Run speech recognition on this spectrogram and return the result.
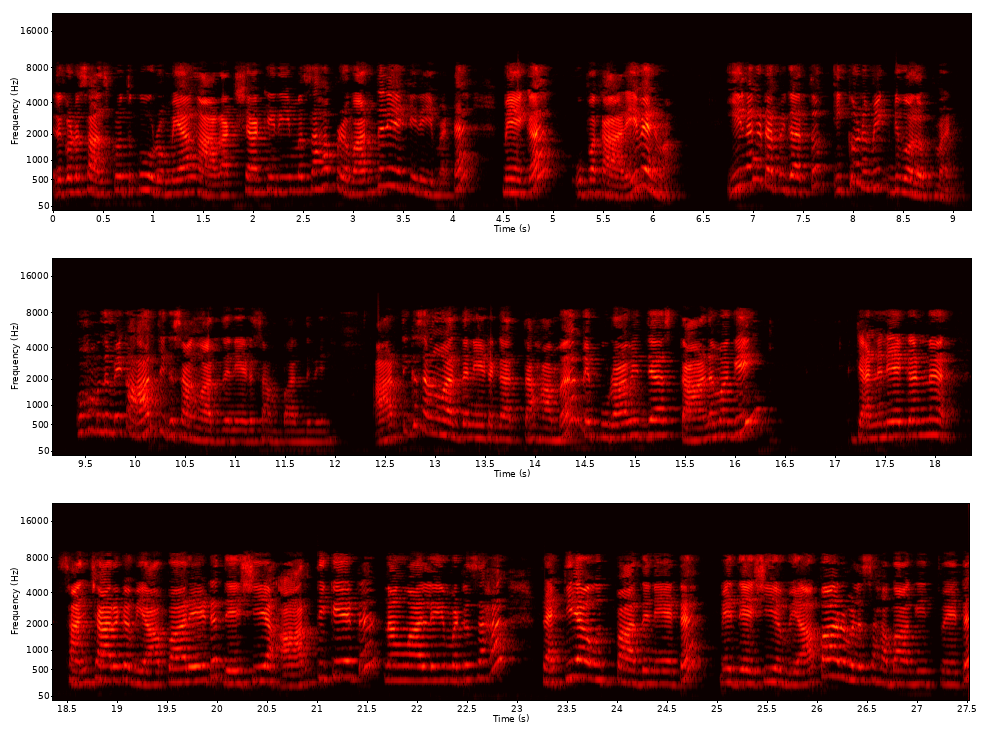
එතකොට සංස්කෘතික උරුමයන් ආරක්ෂා කිරීම සහ ප්‍රවර්ධනය කිරීමට මේක උපකාරී වෙනවා. ඊළඟට අපි ගත්තොත් ඉකොනොමික් ඩිවලොප්මන්ට්. කොහොමද මේක ආර්ථික සංවර්ධනයට සම්බන්ධ වෙන්නේ? ආර්ථික සංවර්ධනයට ගත්තාම මේ පුරාවිද්‍යා ස්ථාන මගින් ජනනය කරන සංචාරක ව්‍යාපාරයට දේශීය ආර්ථිකයට නංවල් වීමට සහ රැකියා උත්පාදනයට මේ දේශීය ව්‍යාපාරවල සහභාගීත්වයට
